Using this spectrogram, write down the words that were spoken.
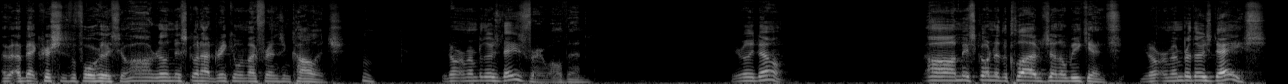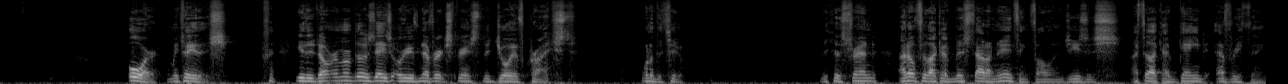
I've met Christians before who they say, oh, I really miss going out drinking with my friends in college. Hmm. You don't remember those days very well then. You really don't. Oh, I miss going to the clubs on the weekends. You don't remember those days. Or, let me tell you this either don't remember those days or you've never experienced the joy of Christ. One of the two. Because, friend, I don't feel like I've missed out on anything following Jesus. I feel like I've gained everything.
